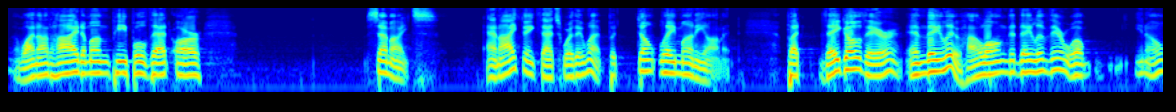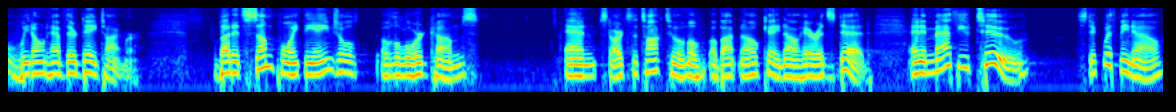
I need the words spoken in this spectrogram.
Why not hide among people that are Semites? And I think that's where they went, but don't lay money on it. But they go there and they live. How long did they live there? Well, you know, we don't have their day timer. But at some point, the angel of the Lord comes and starts to talk to him about, okay, now Herod's dead. And in Matthew 2, stick with me now,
